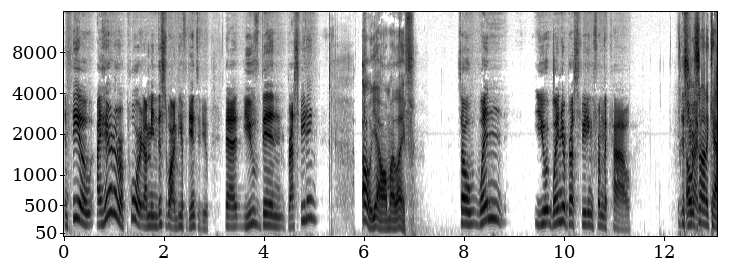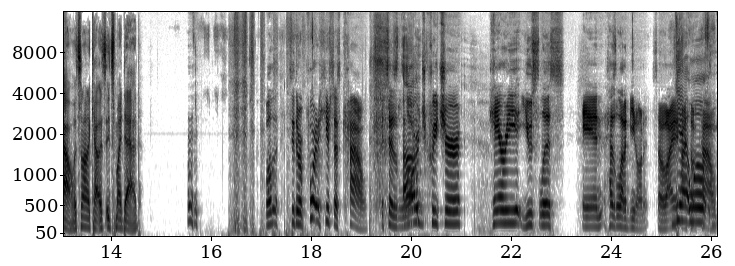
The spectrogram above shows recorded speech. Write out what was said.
and Theo, I heard a report. I mean, this is why I'm here for the interview. That you've been breastfeeding. Oh yeah, all my life. So when you when you're breastfeeding from the cow, Oh, it's it. not a cow. It's not a cow. It's it's my dad. Well, see, the report here says cow. It says large creature, hairy, useless, and has a lot of meat on it. So I, yeah, I thought well, cow.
